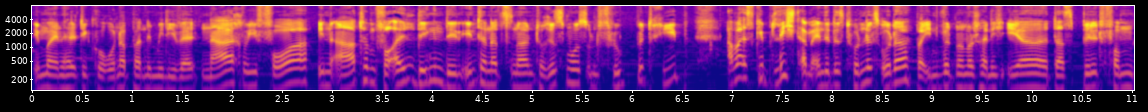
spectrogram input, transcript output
Immerhin hält die Corona-Pandemie die Welt nach wie vor in Atem, vor allen Dingen den internationalen Tourismus und Flugbetrieb. Aber es gibt Licht am Ende des Tunnels, oder? Bei Ihnen wird man wahrscheinlich eher das Bild vom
